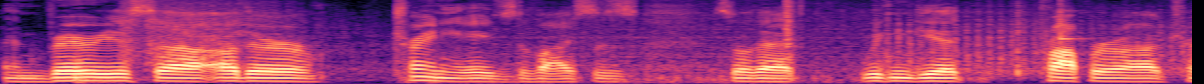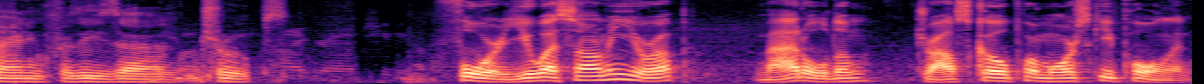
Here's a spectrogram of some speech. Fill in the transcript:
and various uh, other training aids devices so that we can get proper uh, training for these uh, troops. For U.S. Army Europe, Matt Oldham, Drawsko Pomorskie, Poland.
